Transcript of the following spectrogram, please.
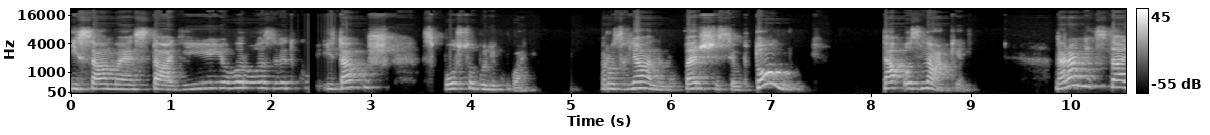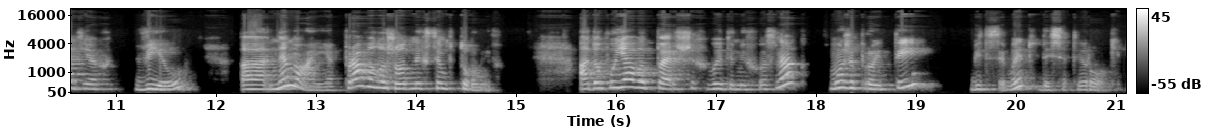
і саме стадії його розвитку, і також способу лікування. Розглянемо перші симптоми та ознаки. На ранніх стадіях ВІЛ е, немає, як правило, жодних симптомів, а до появи перших видимих ознак може пройти від 7 до 10 років.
